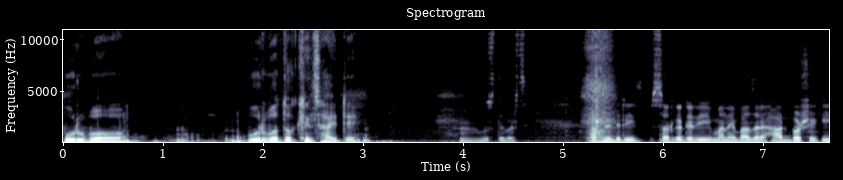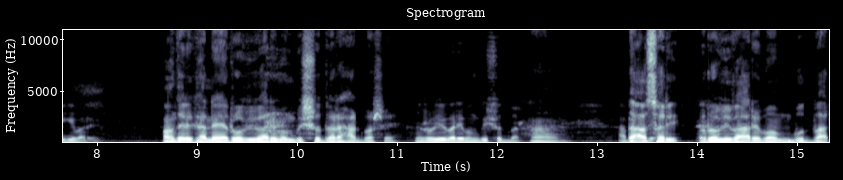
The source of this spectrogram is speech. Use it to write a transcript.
পূর্ব পূর্ব দক্ষিণ সাইডে বুঝতে পারছি। আপনাদের এই সরকারি মানে বাজারে হাট বসে কি কি বারে? আমাদের এখানে রবিবার এবং বৃহস্পতিবারে হাট বসে। রবিবার এবং বৃহস্পতিবার? হ্যাঁ। সরি রবিবার এবং বুধবার।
